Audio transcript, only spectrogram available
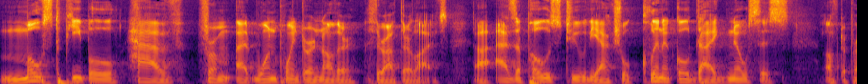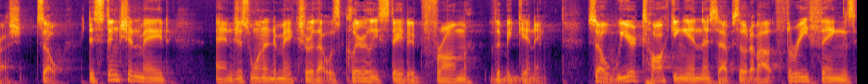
most people have from at one point or another throughout their lives, uh, as opposed to the actual clinical diagnosis of depression. So, distinction made, and just wanted to make sure that was clearly stated from the beginning. So, we are talking in this episode about three things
